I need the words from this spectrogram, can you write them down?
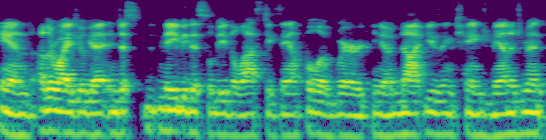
and otherwise you'll get, and just maybe this will be the last example of where, you know, not using change management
